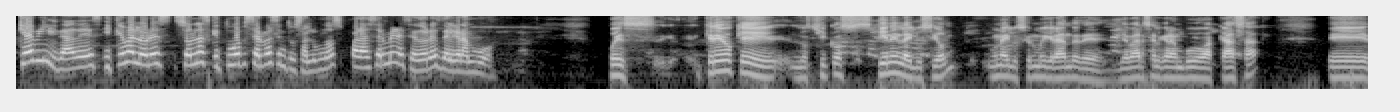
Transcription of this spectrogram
qué habilidades y qué valores son las que tú observas en tus alumnos para ser merecedores del Gran Búho. Pues creo que los chicos tienen la ilusión, una ilusión muy grande de llevarse el gran búho a casa eh,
